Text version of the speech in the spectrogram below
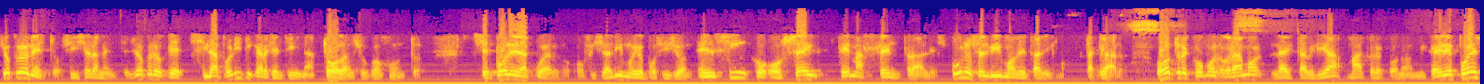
yo creo en esto, sinceramente. Yo creo que si la política argentina, toda en su conjunto, se pone de acuerdo, oficialismo y oposición, en cinco o seis temas centrales. Uno es el bimonetarismo, está claro. Otro es cómo logramos la estabilidad macroeconómica. Y después,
